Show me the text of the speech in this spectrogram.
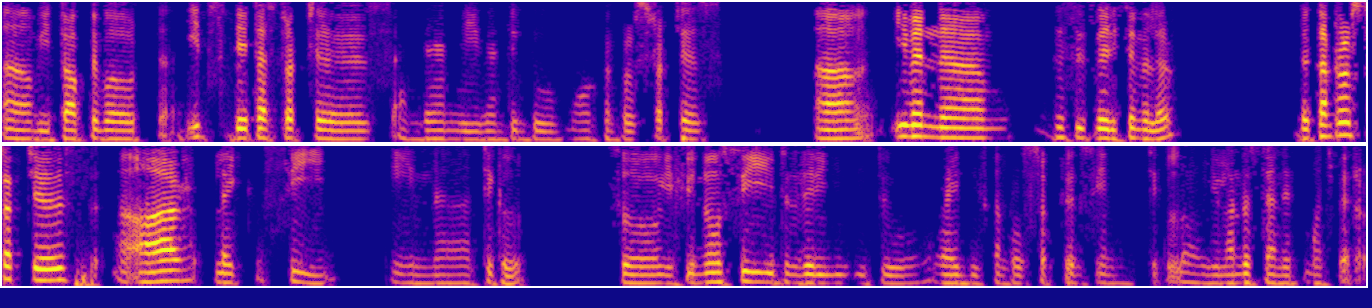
Uh, we talked about its data structures and then we went into more control structures. Uh, even um, this is very similar. The control structures are like C in uh, Tcl. So if you know C, it is very easy to write these control structures in Tcl, or you'll understand it much better.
